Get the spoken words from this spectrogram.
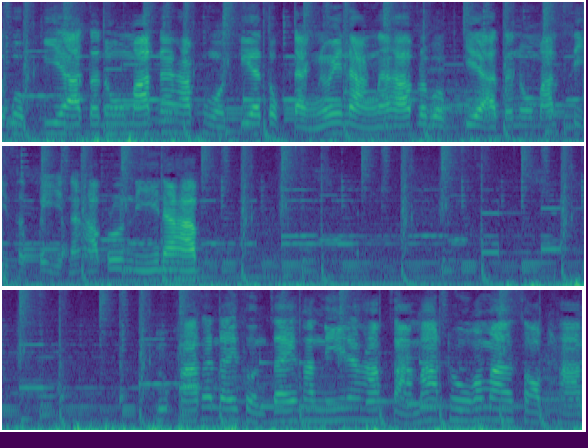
ระบบเกียร์อัตโนมัตินะครับ หัวเกียร์ตกแต่งด้วยหนังนะครับ ระบบเกียร์อัตโนมัติ 4 สปีดนะครับ รุ่นนี้นะครับ ค้าท่านใดสนใจคันนี้นะครับ สามารถโทรเข้ามาสอบถาม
